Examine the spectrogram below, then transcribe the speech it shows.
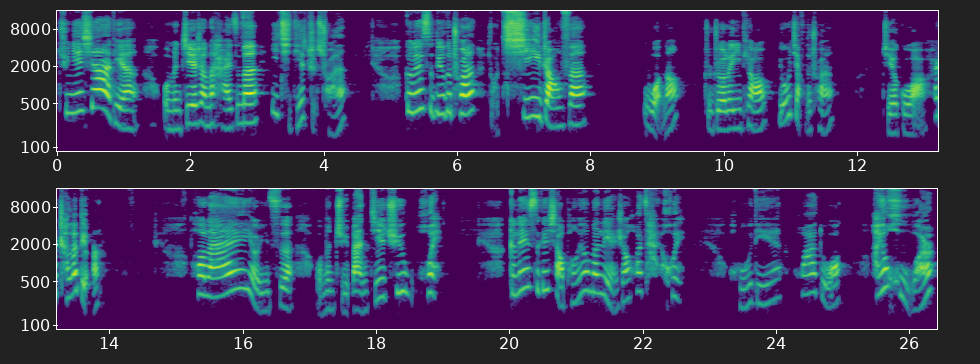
去年夏天，我们街上的孩子们一起叠纸船。格雷斯叠的船有七张帆，我呢只折了一条有桨的船，结果还沉了底儿。后来有一次，我们举办街区舞会，格雷斯给小朋友们脸上画彩绘，蝴蝶、花朵，还有虎儿。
